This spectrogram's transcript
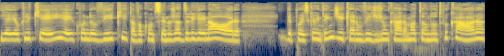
e aí eu cliquei e aí quando eu vi que tava acontecendo eu já desliguei na hora. Depois que eu entendi que era um vídeo de um cara matando outro cara.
